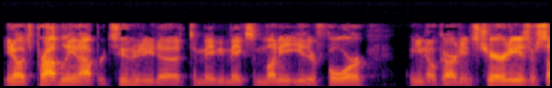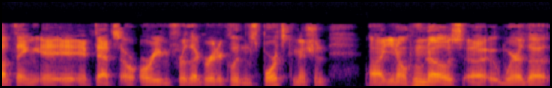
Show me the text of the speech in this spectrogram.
you know it's probably an opportunity to to maybe make some money either for you know Guardians charities or something if that's or, or even for the Greater Cleveland Sports Commission. Uh, you know who knows uh, where the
